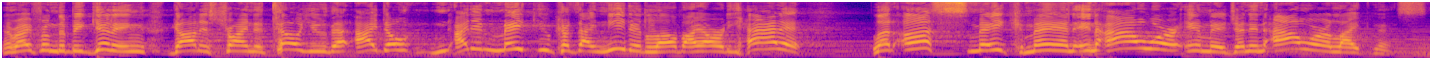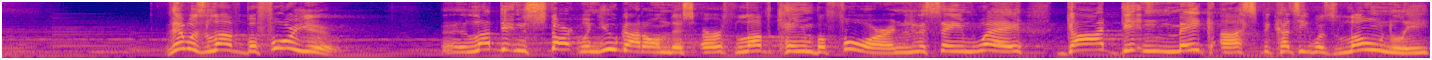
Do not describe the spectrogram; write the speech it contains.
And right from the beginning, God is trying to tell you that I don't I didn't make you because I needed love. I already had it. Let us make man in our image and in our likeness. There was love before you. Uh, love didn't start when you got on this earth. Love came before. And in the same way, God didn't make us because he was lonely.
